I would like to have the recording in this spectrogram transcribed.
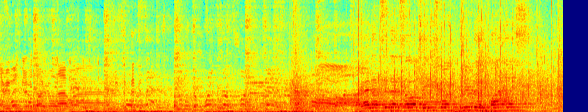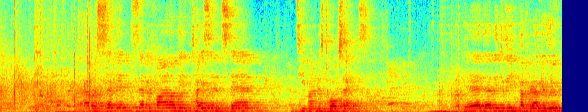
Everybody's gonna be talking about that one. All right, that's it. That's all. Jamie's going through to the finals. We have our second semifinal being Tyson and Stan in T minus 12 seconds. Yeah, Deadly Julie, come grab your loot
